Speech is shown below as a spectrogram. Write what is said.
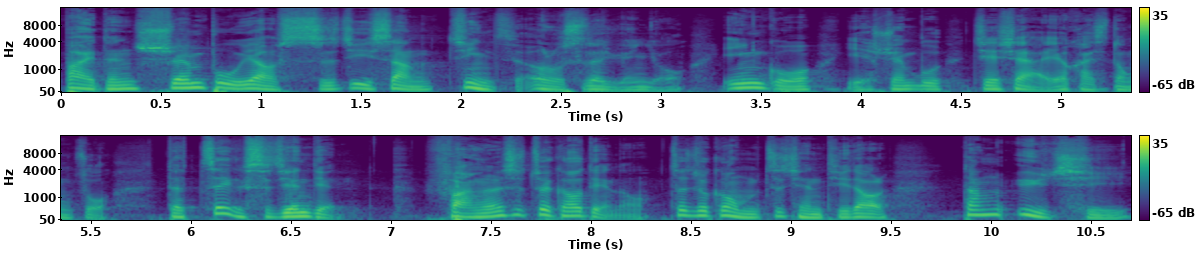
拜登宣布要实际上禁止俄罗斯的原油，英国也宣布接下来要开始动作的这个时间点，反而是最高点哦。这就跟我们之前提到了，当预期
